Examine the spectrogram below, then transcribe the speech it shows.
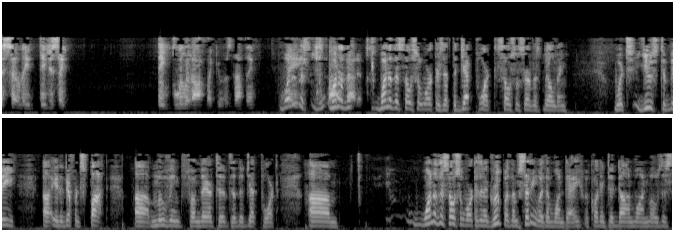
So they they just like they blew it off like it was nothing. One They of the one of the it. one of the social workers at the Jetport Social Service Building, which used to be uh, in a different spot, uh, moving from there to, to the Jetport. Um, one of the social workers in a group with him, sitting with him one day, according to Don Juan Moses,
